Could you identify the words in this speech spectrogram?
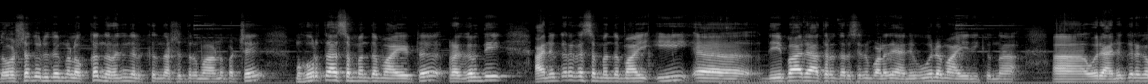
ദോഷദുരിതങ്ങളൊക്കെ നിറഞ്ഞു നിൽക്കുന്ന നക്ഷത്രമാണ്. പക്ഷേ മുഹൂർത്ത സംബന്ധമായിട്ട് പ്രകൃതി അനുഗ്രഹ സംബന്ധമായി ഈ ദീപാരാധന ദർശനം വളരെ അനുകൂലമായിരിക്കുന്ന ഒരു അനുഗ്രഹ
